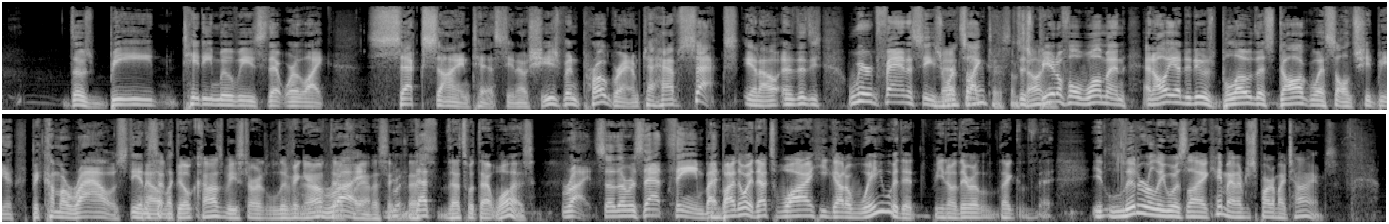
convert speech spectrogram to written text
those B titty movies that were like sex scientists. You know, she's been programmed to have sex. You know, and these weird fantasies where it's like I'm this telling you. beautiful woman, and all you had to do is blow this dog whistle, and she'd be become aroused. You know, like Bill Cosby started living out Right. that fantasy. That's, that's- that's what that was. right. So there was that theme, but And by the way, that's why he got away with it. You know, they were like, it literally was like, hey man, I'm just part of my times.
